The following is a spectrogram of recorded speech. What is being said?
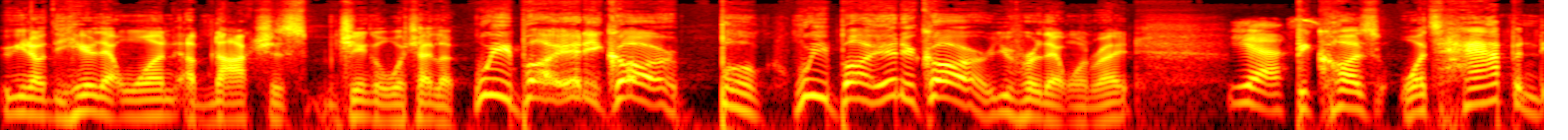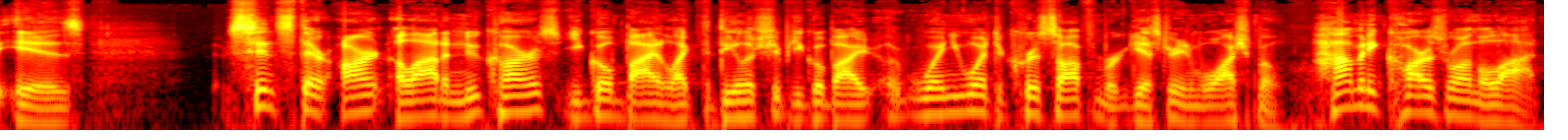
you know, you hear that one obnoxious jingle, which I love. We buy any car, boom. We buy any car. You've heard that one, right? Yes. Because what's happened is, since there aren't a lot of new cars, you go by like the dealership. You go by when you went to Chris Auffenberg yesterday in Washmo. How many cars were on the lot?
